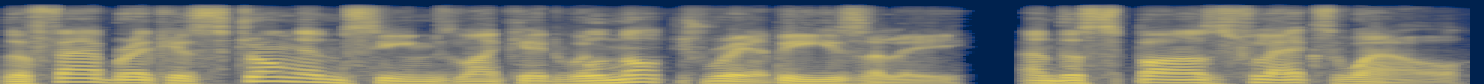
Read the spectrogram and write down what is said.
The fabric is strong and seems like it will not rip easily, and the spars flex well.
